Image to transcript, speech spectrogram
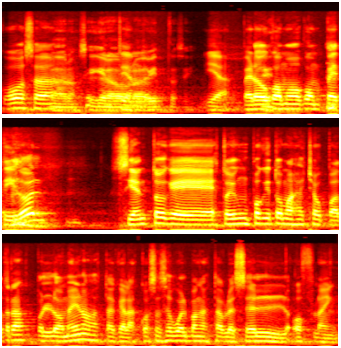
cosas. Claro, sí que lo, he visto, sí. Pero como competidor, siento que estoy un poquito más echado para atrás, por lo menos hasta que las cosas se vuelvan a establecer offline.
